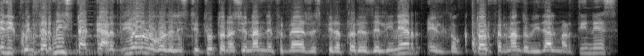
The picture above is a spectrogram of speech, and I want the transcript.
Médico internista, cardiólogo del Instituto Nacional de Enfermedades Respiratorias del INER, el doctor Fernando Vidal Martínez,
